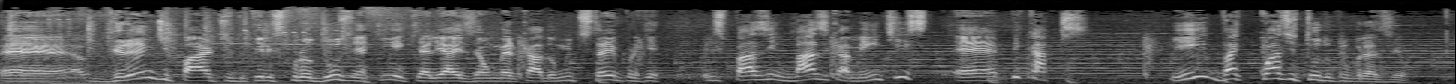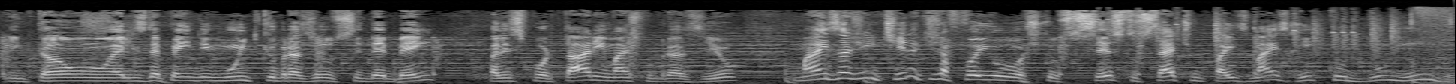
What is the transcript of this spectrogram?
É, grande parte do que eles produzem aqui, que aliás é um mercado muito estranho, porque eles fazem basicamente é, picapes. E vai quase tudo para o Brasil. Então eles dependem muito que o Brasil se dê bem para eles exportarem mais para o Brasil. Mas a Argentina, que já foi o, acho que o sexto, sétimo país mais rico do mundo,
